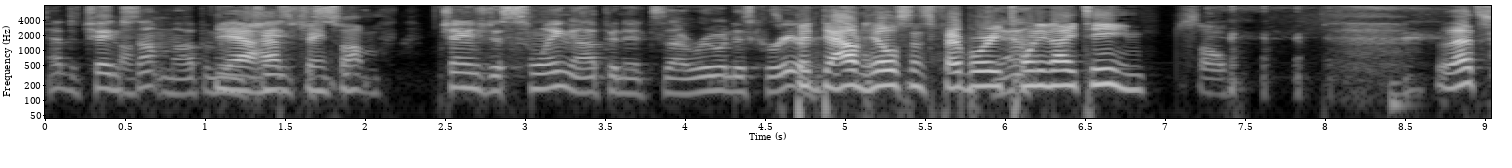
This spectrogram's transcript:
Had to change something up. I mean, yeah, has changed to change his, something. Changed his swing up, and it's uh, ruined his career. It's Been downhill since February Yeah. 2019. So that's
